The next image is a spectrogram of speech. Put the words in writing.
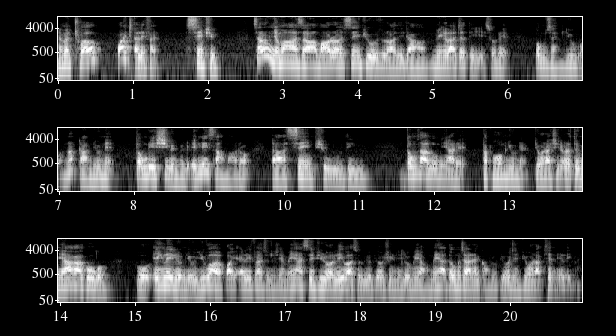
number 12 white elephant ဆင်ဖြူ ဆရာတို့မြန်မာစာမှာတော့ဆင်ဖြူဆိုတာဒီဒါမင်္ဂလာချက်တီဆိုတဲ့ပုံစံမျိုးပေါ့နော်ဒါမျိုးနဲ့သုံးလေးရှိပေမဲ့လို့အင်္ဂလိပ်စာမှာတော့ဒါဆင်ဖြူဒီသုံးစားလို့မရတဲ့သဘောမျိုးနဲ့ပြောတာရှိတယ်အဲ့တော့သူများကကိုကိုဟိုအင်္ဂလိပ်လိုမျိုး you are white elephant ဆိုလို့ရှိရင်မင်းကဆင်ဖြူတော်လေးပါဆိုပြီးပြောရှင်နေလို့မရအောင်မင်းကအသုံးမကျတဲ့ကောင်လို့ပြောချင်ပြောတာဖြစ်နေလိမ့်မယ်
